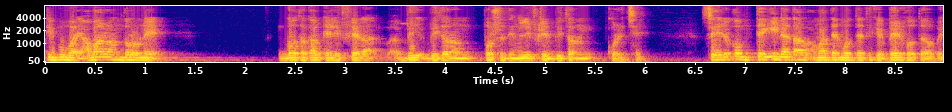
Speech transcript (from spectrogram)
টিপু ভাই আবার আন্দোলনে গতকালকে লিফটের বিতরণ, পরশুদিন লিফটের বিতরণ করেছে। তো এরকম তেগি নেতা আমাদের মধ্যে থেকে বের হতে হবে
